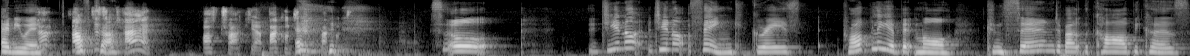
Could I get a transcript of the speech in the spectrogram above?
Anyway, yeah, off track. care. Off track, yeah. Back on track. Back on track. So, do you not do you not think Gray's probably a bit more concerned about the car because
